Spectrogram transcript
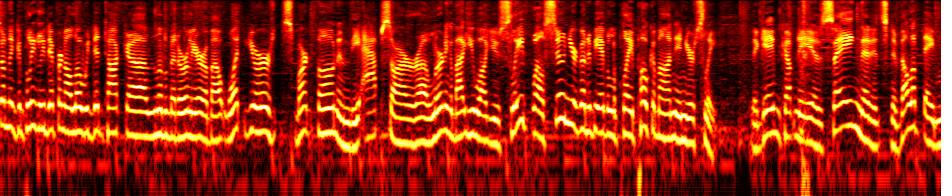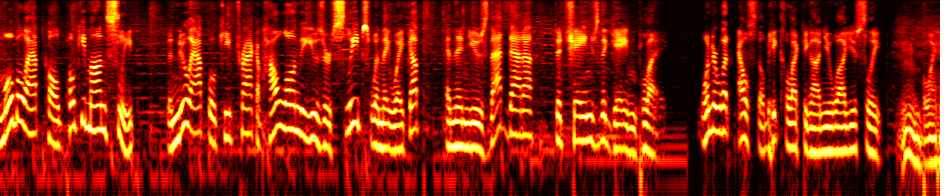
something completely different, although we did talk uh, a little bit earlier about what your smartphone and the apps are uh, learning about you while you sleep. Well, soon you're going to be able to play Pokemon in your sleep. The game company is saying that it's developed a mobile app called Pokemon Sleep. The new app will keep track of how long the user sleeps when they wake up and then use that data to change the gameplay. Wonder what else they'll be collecting on you while you sleep. Mm, boy.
